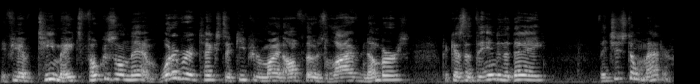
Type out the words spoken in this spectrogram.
If you have teammates, focus on them. Whatever it takes to keep your mind off those live numbers because at the end of the day, they just don't matter.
